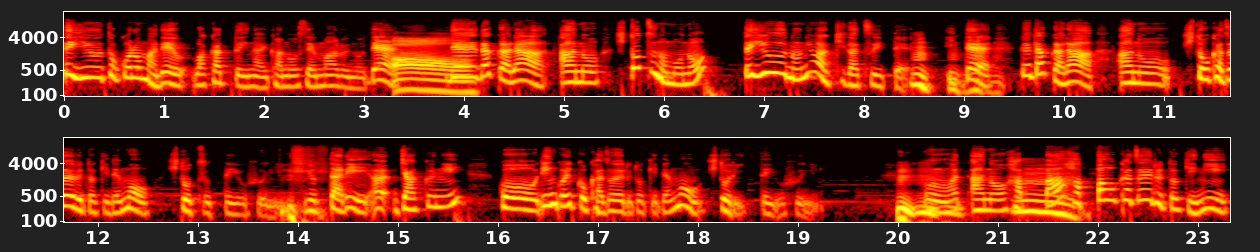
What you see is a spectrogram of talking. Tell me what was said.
っていうところまで分かっていない可能性もあるので。あでだからあの一つのものっていうのには気がついてうん。いて、でだからあの人を数える時でも一つっていうふうに言ったりあ逆にこうリンゴ一個数える時でも一人っていうふうに。うんううん。ん、ああの葉っうん。ぱ葉っぱを数えるときに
